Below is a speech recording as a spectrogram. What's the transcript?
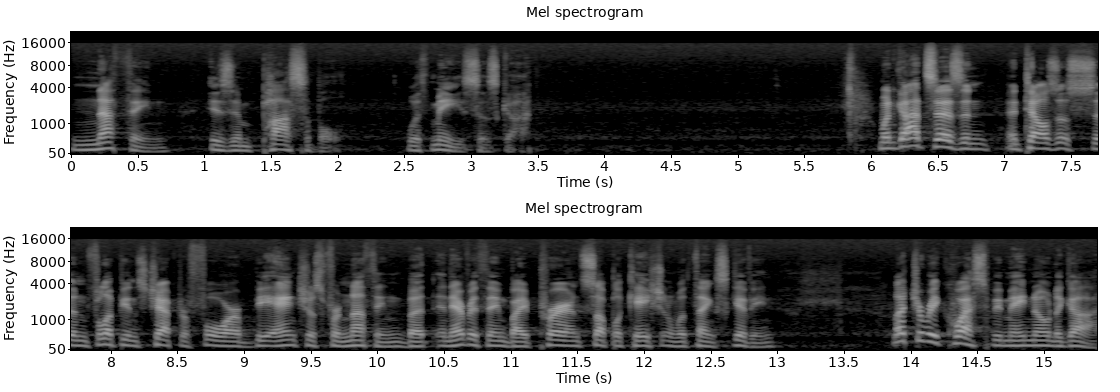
Nothing is impossible with me, says God. When God says and, and, tells us in Philippians chapter 4, be anxious for nothing, but in everything by prayer and supplication with thanksgiving, let your requests be made known to God.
